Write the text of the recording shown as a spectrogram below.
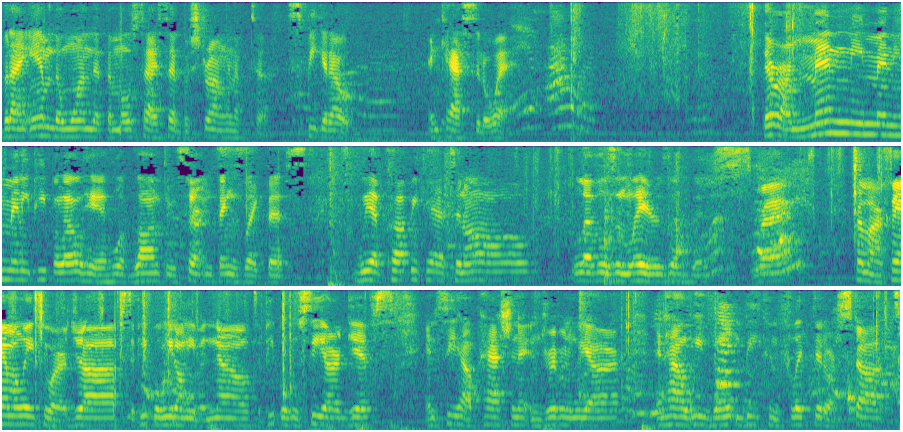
but I am the one that the Most High said was strong enough to speak it out and cast it away. There are many, many, many people out here who have gone through certain things like this. We have copycats in all levels and layers of this, right? From our family to our jobs to people we don't even know to people who see our gifts and see how passionate and driven we are and how we won't be conflicted or stopped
